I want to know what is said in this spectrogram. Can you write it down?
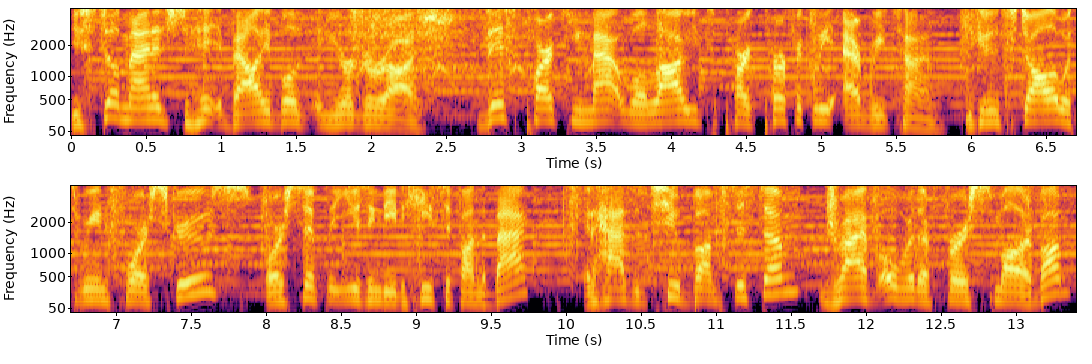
you still manage to hit valuables in your garage. This parking mat will allow you to park perfectly every time. You can install it with reinforced screws or simply using the adhesive on the back. It has a two bump system. Drive over the first smaller bump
